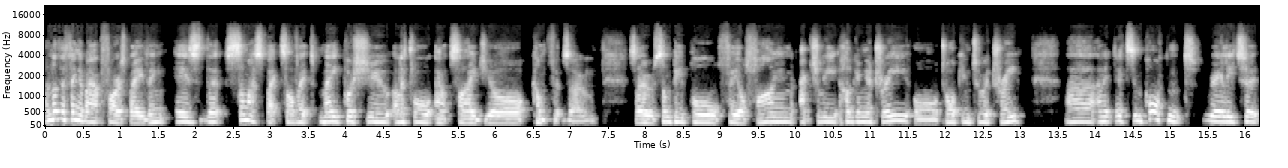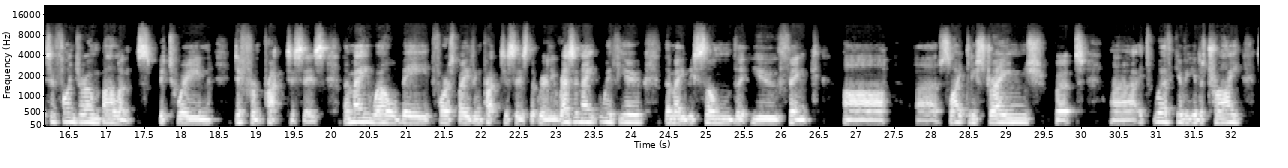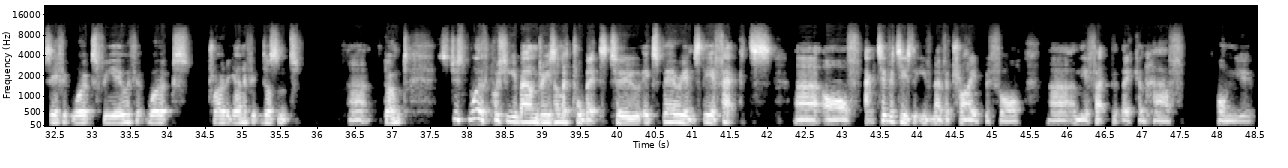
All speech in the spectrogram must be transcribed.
Another thing about forest bathing is that some aspects of it may push you a little outside your comfort zone. So some people feel fine actually hugging a tree or talking to a tree. Uh, and it, it's important really to, to find your own balance between different practices. There may well be forest bathing practices that really resonate with you. There may be some that you think are uh, slightly strange, but uh, it's worth giving it a try. See if it works for you. If it works, try it again. If it doesn't, uh, don't. It's just worth pushing your boundaries a little bit to experience the effects uh, of activities that you've never tried before uh, and the effect that they can have on you.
